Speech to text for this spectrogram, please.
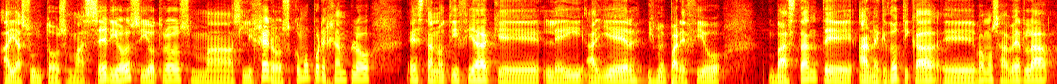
Hay asuntos más serios y otros más ligeros, como por ejemplo esta noticia que leí ayer y me pareció bastante anecdótica. Eh, vamos a verla.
